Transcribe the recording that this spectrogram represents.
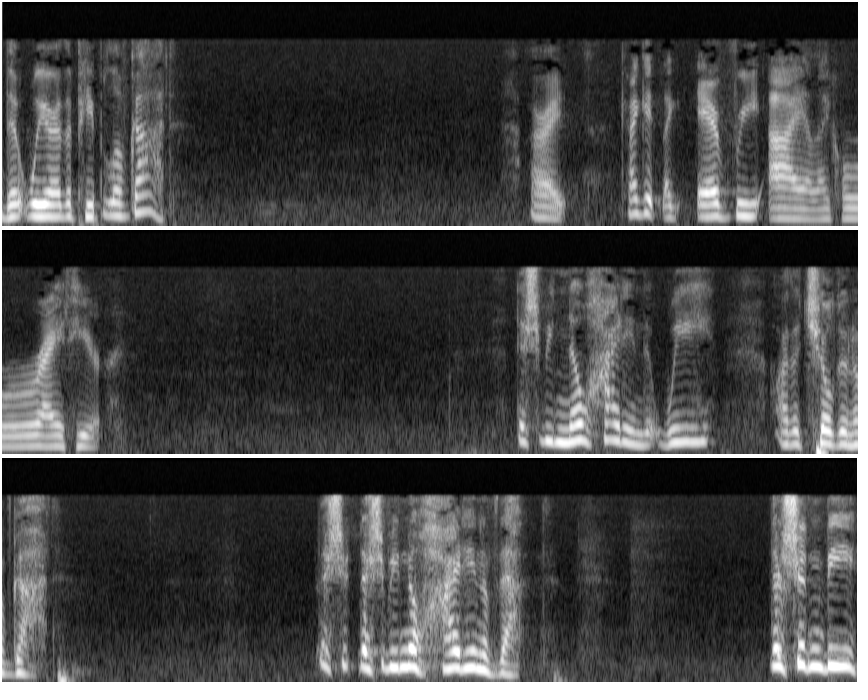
that we are the people of God. All right. Can I get like every eye like right here? There should be no hiding that we are the children of God. There should, there should be no hiding of that. There shouldn't be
